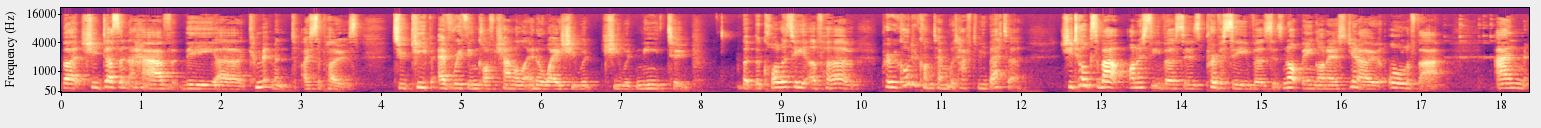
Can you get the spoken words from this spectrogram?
but she doesn't have the uh, commitment, I suppose, to keep everything off channel in a way she would she would need to. But the quality of her pre-recorded content would have to be better. She talks about honesty versus privacy versus not being honest, you know, all of that. And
